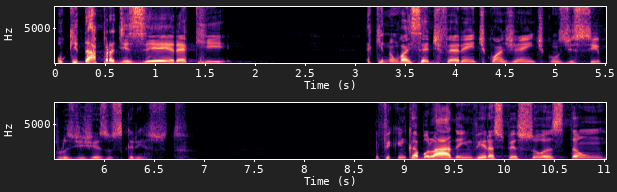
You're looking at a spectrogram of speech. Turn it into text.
o que dá para dizer é que é que não vai ser diferente com a gente, com os discípulos de Jesus Cristo. Eu fico encabulado em ver as pessoas tão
